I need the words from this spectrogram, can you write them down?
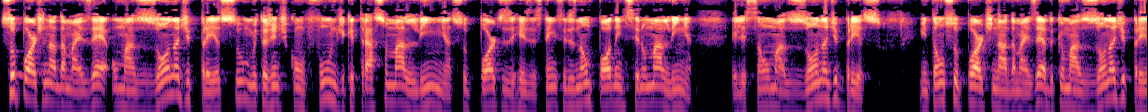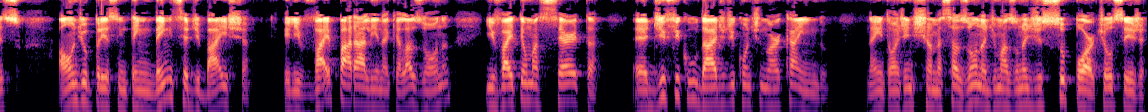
Suporte nada mais é uma zona de preço, muita gente confunde que traça uma linha, suportes e resistência, eles não podem ser uma linha, eles são uma zona de preço. Então suporte nada mais é do que uma zona de preço, onde o preço em tendência de baixa, ele vai parar ali naquela zona e vai ter uma certa é, dificuldade de continuar caindo. Né? Então a gente chama essa zona de uma zona de suporte, ou seja,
